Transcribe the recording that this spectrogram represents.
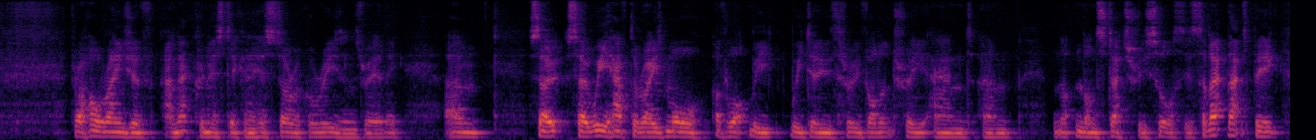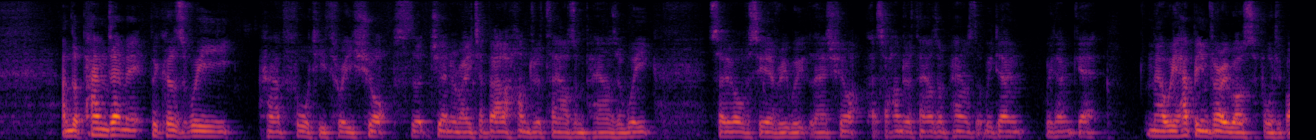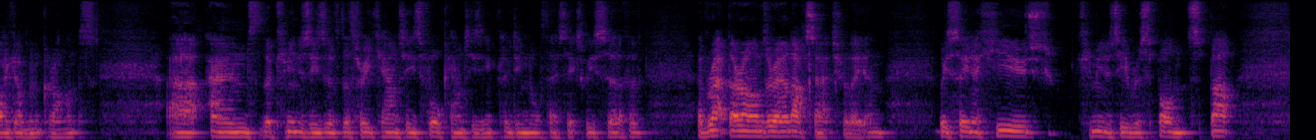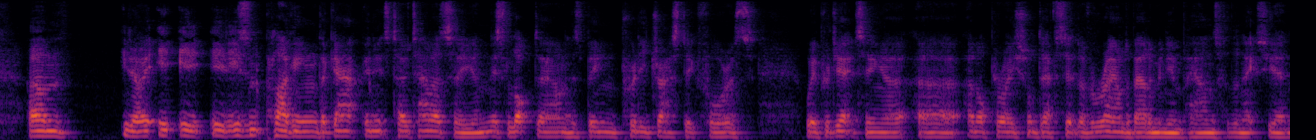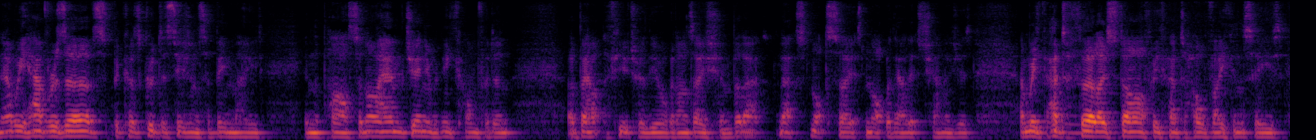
for a whole range of anachronistic and historical reasons, really. Um, so, so we have to raise more of what we, we do through voluntary and um, non-statutory sources. So that that's big. And the pandemic, because we have 43 shops that generate about hundred thousand pounds a week. So obviously every week their shop, that's thousand pounds that we don't we don't get. Now we have been very well supported by government grants. Uh, and the communities of the three counties, four counties, including North Essex, we serve, have, have wrapped their arms around us actually, and We've seen a huge community response, but um, you know, it, it, it isn't plugging the gap in its totality, and this lockdown has been pretty drastic for us. We're projecting a, a, an operational deficit of around about a million pounds for the next year. Now, we have reserves because good decisions have been made in the past, and I am genuinely confident about the future of the organisation, but that, that's not to say it's not without its challenges. And we've had to furlough staff, we've had to hold vacancies,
